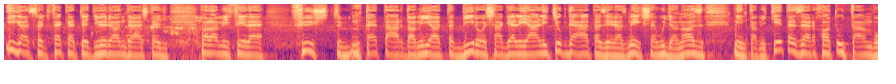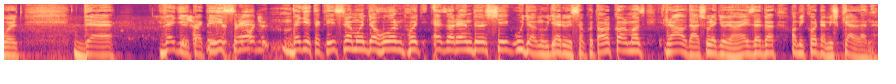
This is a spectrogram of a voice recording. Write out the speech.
Igaz, hogy Fekete Győr Andrást egy valamiféle füst petárda miatt bíróság elé állítjuk, de hát azért az mégse ugyanaz, mint ami 2006 után volt, de Vegyétek hát észre, meg, hogy... vegyétek észre, mondja Horn, hogy ez a rendőrség ugyanúgy erőszakot alkalmaz, ráadásul egy olyan helyzetben, amikor nem is kellene.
